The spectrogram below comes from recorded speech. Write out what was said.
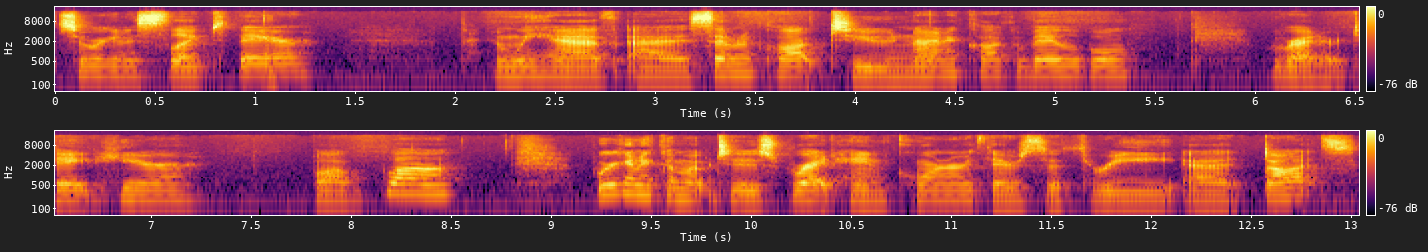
So we're going to select there, and we have uh, 7 o'clock to 9 o'clock available. Write our date here, blah, blah, blah. We're going to come up to this right-hand corner. There's the three uh, dots.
